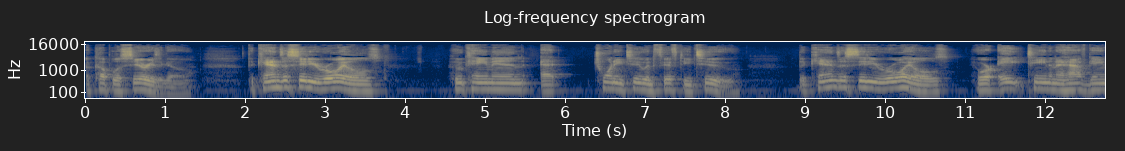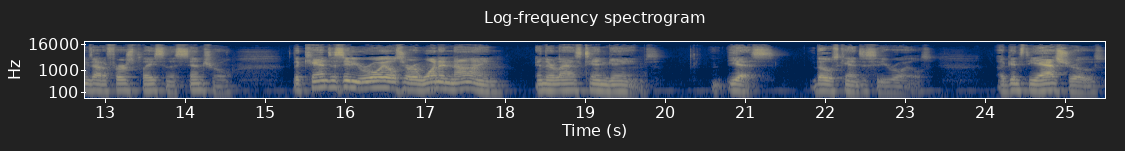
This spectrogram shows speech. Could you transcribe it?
a couple of series ago. The Kansas City Royals, who came in at 22 and 52. The Kansas City Royals, who are 18 and a half games out of first place in the Central. The Kansas City Royals are 1 and 9 in their last 10 games. Yes, those Kansas City Royals. Against the Astros,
